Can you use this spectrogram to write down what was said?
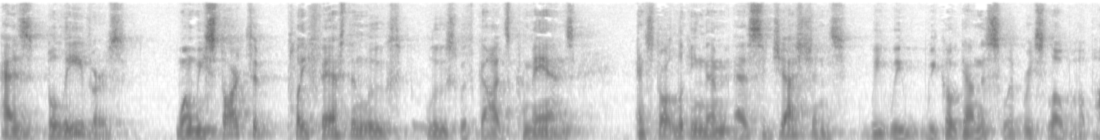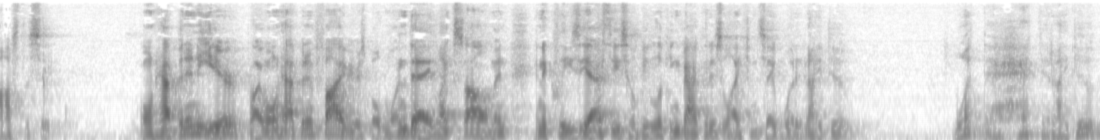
As believers, when we start to play fast and loose, loose with God's commands and start looking them as suggestions, we, we, we go down the slippery slope of apostasy. Won't happen in a year, probably won't happen in five years, but one day, like Solomon in Ecclesiastes, he'll be looking back at his life and say, What did I do? What the heck did I do?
